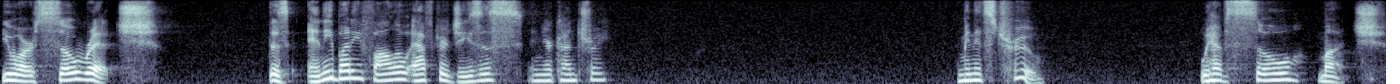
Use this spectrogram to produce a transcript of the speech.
You are so rich. Does anybody follow after Jesus in your country? I mean, it's true. We have so much.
